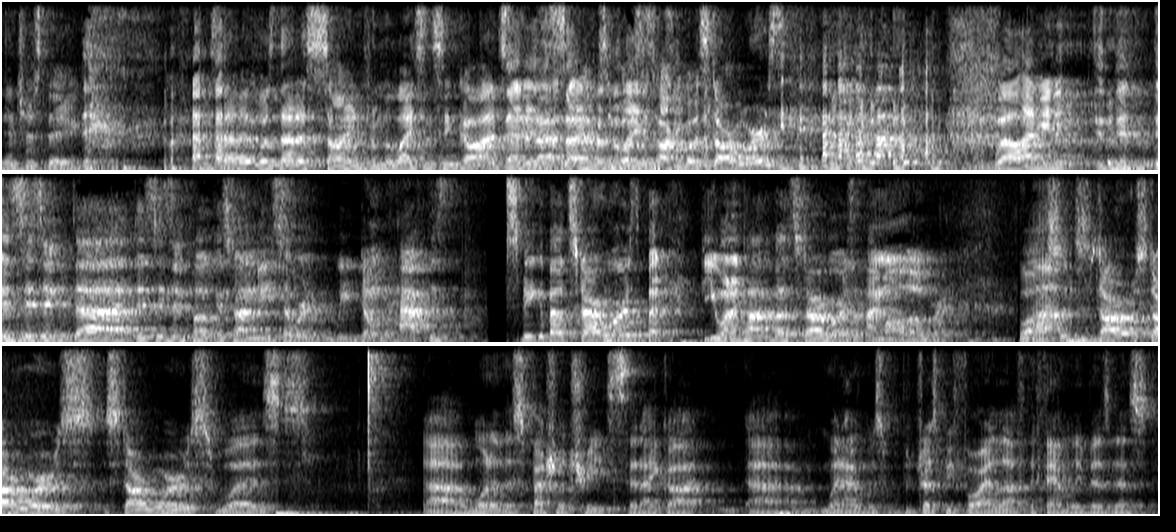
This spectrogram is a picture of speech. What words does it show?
Interesting. was that a, was that a sign from the licensing gods? That is a I- sign from the supposed to talk about Star Wars. well, I mean, it, it, this isn't uh, this isn't focused on me, so we're, we don't have to speak about Star Wars. But if you want to talk about Star Wars, I'm all over it. Well, Um, so Star Star Wars Star Wars was uh, one of the special treats that I got um, when I was just before I left the family business.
